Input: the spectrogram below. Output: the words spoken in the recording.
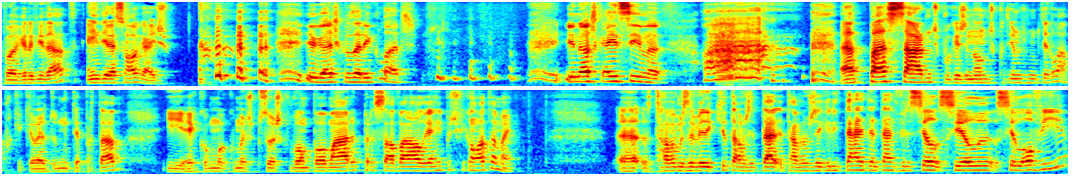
com a gravidade, em direção ao gajo. e o gajo com os auriculares. e nós cá em cima a passar-nos, porque a gente não nos podíamos meter lá, porque aquilo era tudo muito apertado e é como, como as pessoas que vão para o mar para salvar alguém e depois ficam lá também. Uh, estávamos a ver aquilo, estávamos a, tentar, estávamos a gritar, tentar ver se ele, se ele, se ele ouvia,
